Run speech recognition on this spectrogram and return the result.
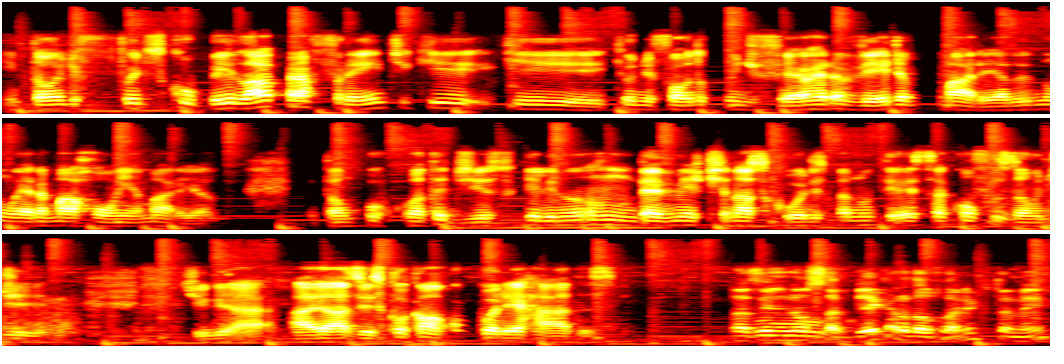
Então ele foi descobrir lá pra frente que, que, que, o uniforme do Punho de Ferro era verde e amarelo e não era marrom e amarelo. Então por conta disso que ele não deve mexer nas cores para não ter essa confusão de, de, às vezes colocar uma cor errada. Assim. Mas ele não sabia que era daltônico também?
